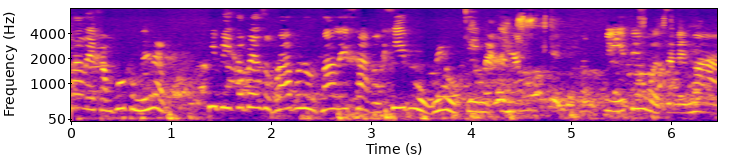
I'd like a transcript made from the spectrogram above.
มากเลยคำพูดคำนี้แบบพี่พีเขาเป็นสุภาพบุรุษมากเลยค่ะเขาคีบหมูให้หนูกินนะอันเนี้ยมันจี๊ดที่หัวใจมาก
